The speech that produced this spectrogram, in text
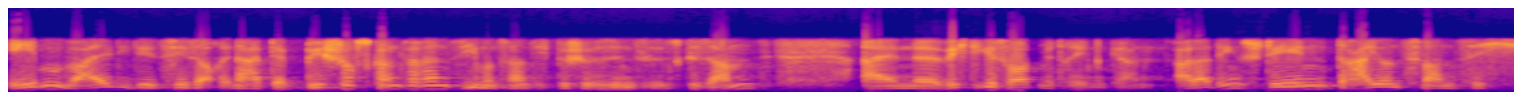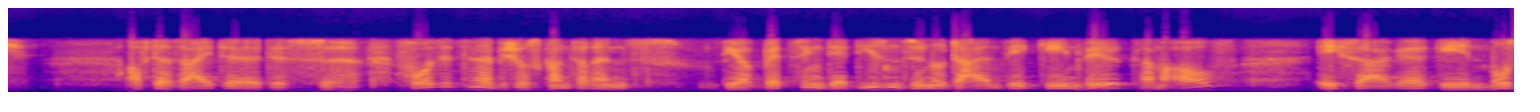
eben weil die Diözese auch innerhalb der Bischofskonferenz, 27 Bischöfe sind es insgesamt, ein äh, wichtiges Wort mitreden kann. Allerdings stehen 23 auf der Seite des äh, Vorsitzenden der Bischofskonferenz, Georg Betzing, der diesen synodalen Weg gehen will, Klammer auf, ich sage, gehen muss.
